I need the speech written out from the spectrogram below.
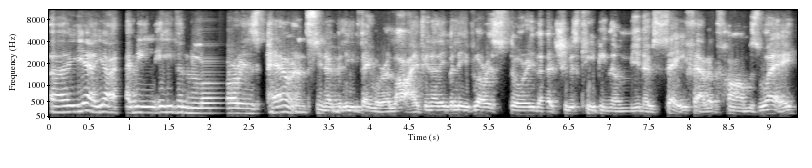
uh, yeah, yeah. I mean, even Lori's parents, you know, believed they were alive. You know, they believed Lori's story that she was keeping them, you know, safe out of harm's way.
